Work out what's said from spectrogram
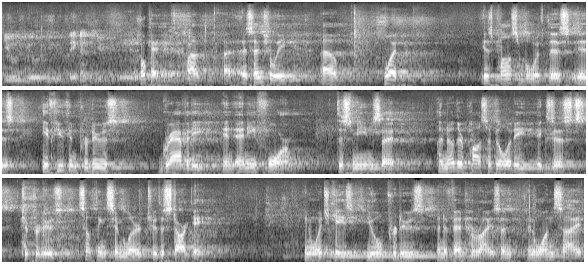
You, you, you, they can hear you. Okay. Uh, essentially, uh, what is possible with this is if you can produce gravity in any form, this means that another possibility exists to produce something similar to the Stargate. In which case, you will produce an event horizon in one side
